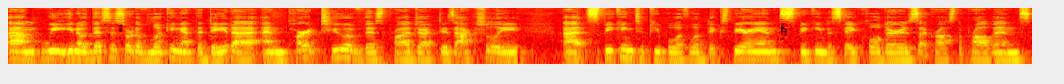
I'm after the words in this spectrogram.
um, we, you know, this is sort of looking at the data, and part two of this project is actually uh, speaking to people with lived experience, speaking to stakeholders across the province,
